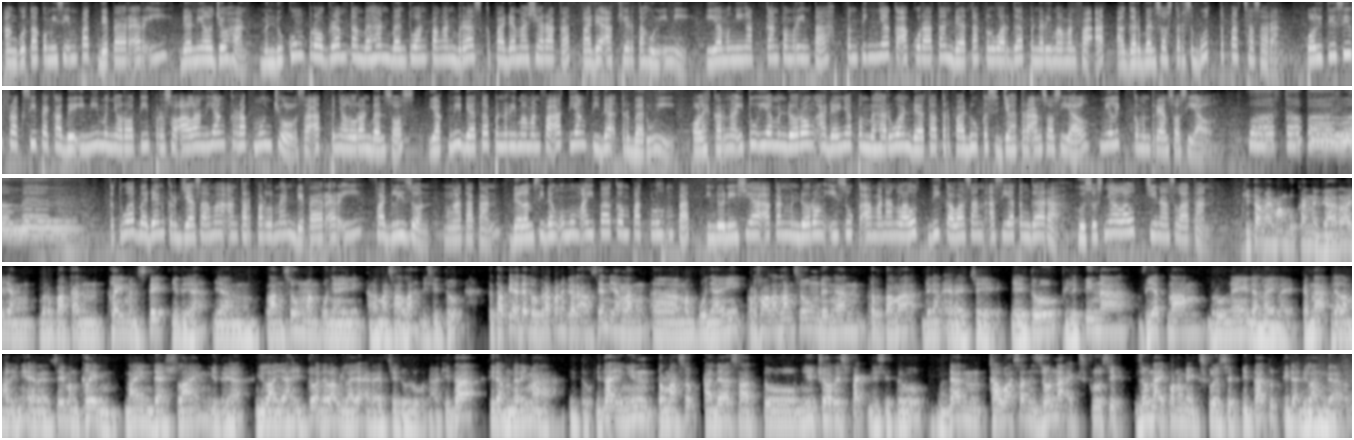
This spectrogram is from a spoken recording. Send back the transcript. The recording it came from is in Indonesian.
Anggota Komisi 4 DPR RI, Daniel Johan, mendukung program tambahan bantuan pangan beras kepada masyarakat pada akhir tahun ini. Ia mengingatkan pemerintah pentingnya keakuratan data keluarga penerima manfaat agar bansos tersebut tepat sasaran. Politisi fraksi PKB ini menyoroti persoalan yang kerap muncul saat penyaluran bansos, yakni data penerima manfaat yang tidak terbarui. Oleh karena itu, ia mendorong adanya pembaharuan data terpadu kesejahteraan sosial milik Kementerian Sosial. Warta Parlemen. Ketua Badan Kerjasama Antar Parlemen DPR RI, Fadli Zon, mengatakan dalam sidang umum AIPA ke-44, Indonesia akan mendorong isu keamanan laut di kawasan Asia Tenggara, khususnya Laut Cina Selatan kita memang bukan negara yang merupakan claimant state gitu ya, yang langsung mempunyai uh, masalah di situ. Tetapi ada beberapa negara ASEAN yang lang, uh, mempunyai persoalan langsung dengan terutama dengan RRC, yaitu Filipina, Vietnam, Brunei dan lain-lain. Karena dalam hal ini RRC mengklaim nine dash line gitu ya, wilayah itu adalah wilayah RRC dulu. Nah kita tidak menerima itu. Kita ingin termasuk ada satu mutual respect di situ dan kawasan zona eksklusif, zona ekonomi eksklusif kita itu tidak dilanggar.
